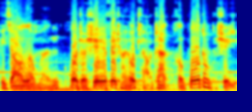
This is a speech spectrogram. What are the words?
比较冷门或者是非常有挑战和波动的事业，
